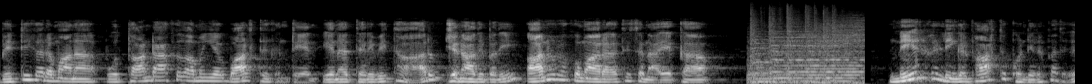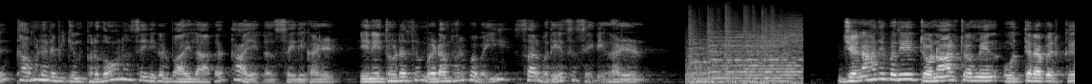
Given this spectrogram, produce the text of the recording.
வெற்றிகரமான புத்தாண்டாக அமைய வாழ்த்துகின்றேன் என தெரிவித்தார் ஜனாதிபதி அனுரகுமார திசநாயக்கா. நேர்கள் நீங்கள் பார்த்து கொண்டிருப்பது தமிழரபியின் பிரதான செய்திகள் வாயிலாக தாயக செய்திகள். இனி தொடர்ந்தும் இடம்பெறுபவை சர்வதேச செய்திகள். ஜனாதிபதி டொனால்ட் ட்ரம்பின் உத்தரவிற்கு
